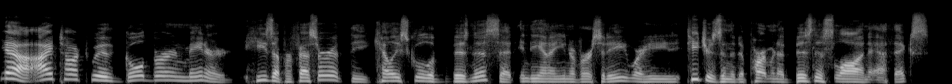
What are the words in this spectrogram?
Yeah, I talked with Goldburn Maynard. He's a professor at the Kelley School of Business at Indiana University, where he teaches in the Department of Business Law and Ethics.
